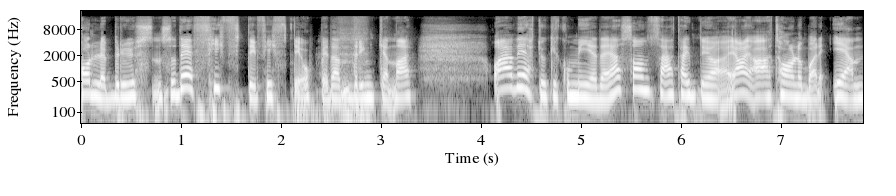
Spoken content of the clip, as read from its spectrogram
halve brusen, så det er 50-50 oppi den drinken der. Og jeg vet jo ikke hvor mye det er, sånn, så jeg tenkte ja, ja, jeg tar nå bare én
